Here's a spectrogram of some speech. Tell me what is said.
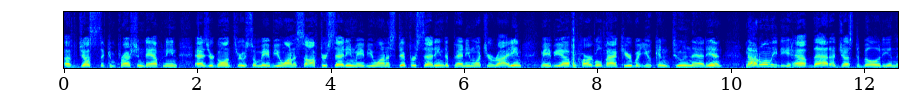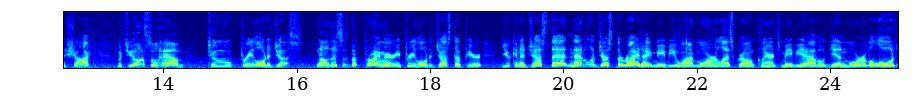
adjusts the compression dampening as you're going through. So maybe you want a softer setting, maybe you want a stiffer setting, depending what you're riding. Maybe you have a cargo back here, but you can tune that in. Not only do you have that adjustability in the shock, but you also have two preload adjusts. Now this is the primary preload adjust up here. You can adjust that and that'll adjust the ride height. Maybe you want more or less ground clearance. Maybe you have, again, more of a load.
